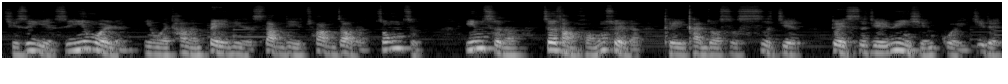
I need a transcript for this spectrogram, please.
其实也是因为人，因为他们背逆了上帝创造的宗旨。因此呢，这场洪水呢，可以看作是世界对世界运行轨迹的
